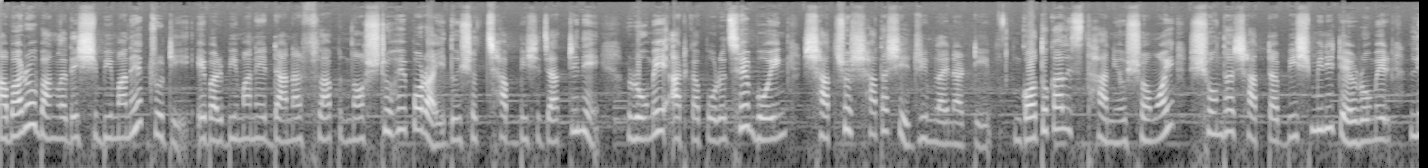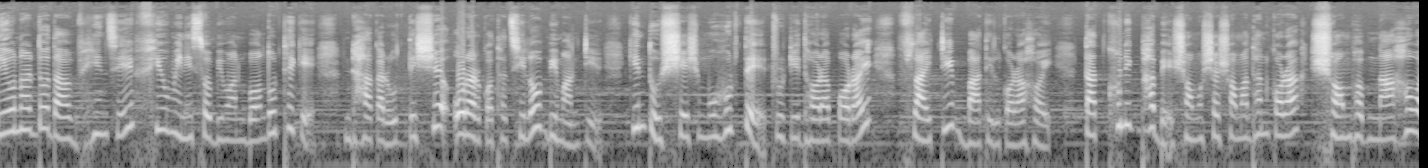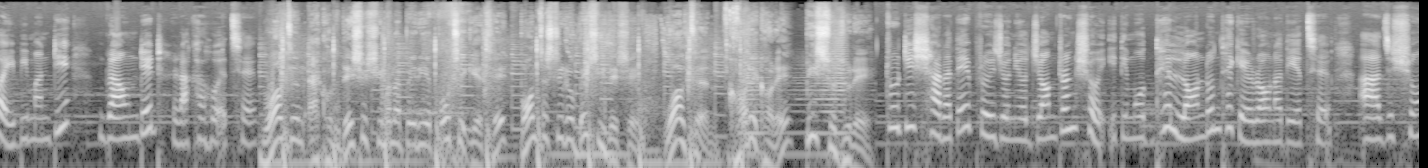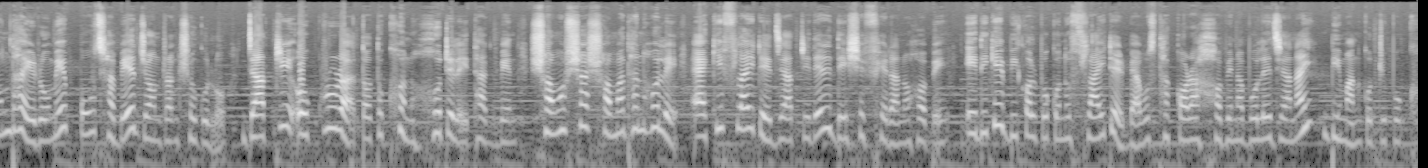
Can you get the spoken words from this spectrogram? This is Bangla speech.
আবারও বাংলাদেশ বিমানে ত্রুটি। এবার বিমানের ডানার ফ্লাপ নষ্ট হয়ে পড়ায় দুইশো ছাব্বিশ যাত্রী নিয়ে রোমে আটকা পড়েছে বোয়িং সাতশো সাতাশি ড্রিমলাইনারটি। গতকাল স্থানীয় সময় সন্ধ্যা সাতটা বিশ মিনিটে রোমের লিওনার্দো দা ভিনসি ফিউমিনিসো বিমানবন্দর থেকে ঢাকার উদ্দেশ্যে ওড়ার কথা ছিল বিমানটির। কিন্তু শেষ মুহূর্তে ত্রুটি ধরা পড়ায় ফ্লাইটটি বাতিল করা হয়। তাৎক্ষণিকভাবে সমস্যার সমাধান করা সম্ভব না হওয়ায় বিমানটি গ্রাউন্ডেড রাখা হয়েছে। ওয়ালটন এখন দেশের সীমানা পেরিয়ে পৌঁছে গিয়েছে পঞ্চাশটিরও বেশি দেশে। ওয়ালটন ঘরে ঘরে বিশ্বজুড়ে ত্রুটি সারাতে প্রয়োজনীয় যন্ত্রাংশ ইতিমধ্যে লন্ডন থেকে রওনা দিয়েছে। আজ সন্ধ্যায় রোমে পৌঁছাবে যন্ত্রাংশগুলো। যাত্রী ও ক্রুরা ততক্ষণ হোটেলেই থাকবেন। সমস্যার সমাধান হলে একই ফ্লাইটে যাত্রীদের দেশে ফেরানো হবে। এদিকে বিকল্প কোনো ফ্লাইটের ব্যবস্থা করা হবে না বলে জানায় বিমান কর্তৃপক্ষ।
